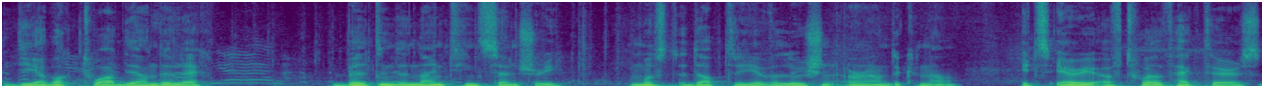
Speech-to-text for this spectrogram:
The abattoir d'Anderlecht, built in the 19th century, must adopt the evolution around the canal. Its area of 12 hectares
